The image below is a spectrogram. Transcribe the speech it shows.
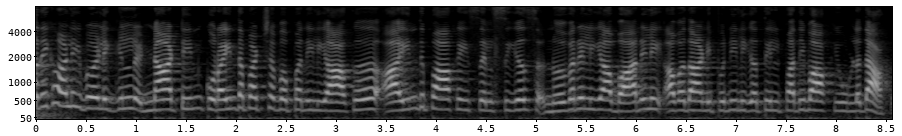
அதிகாலை வேளையில் நாட்டின் குறைந்தபட்ச வெப்பநிலையாக ஐந்து பாகை செல்சியஸ் நுவரெலியா வானிலை அவதானிப்பு நிலையத்தில் பதிவாக பதிவாகியுள்ளதாக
